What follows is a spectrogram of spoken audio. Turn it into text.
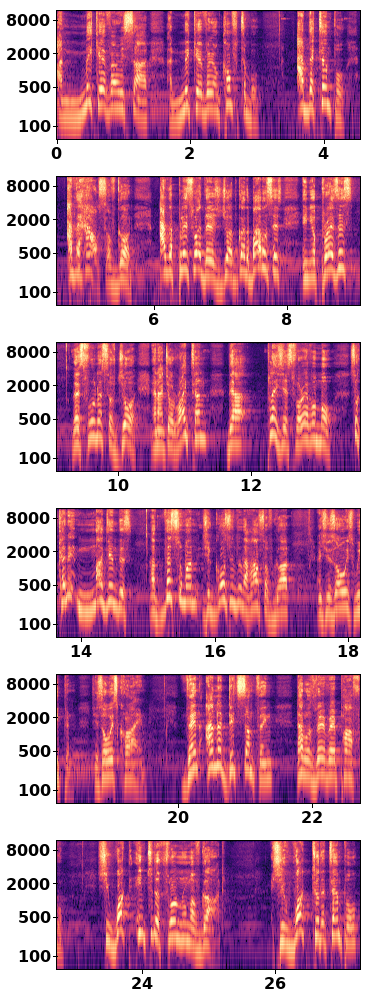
and make her very sad and make her very uncomfortable at the temple, at the house of God, at the place where there is joy. Because the Bible says, in your presence, there's fullness of joy, and at your right hand, there are pleasures forevermore. So can you imagine this? This woman, she goes into the house of God and she's always weeping. She's always crying. Then Anna did something that was very, very powerful. She walked into the throne room of God. She walked to the temple,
